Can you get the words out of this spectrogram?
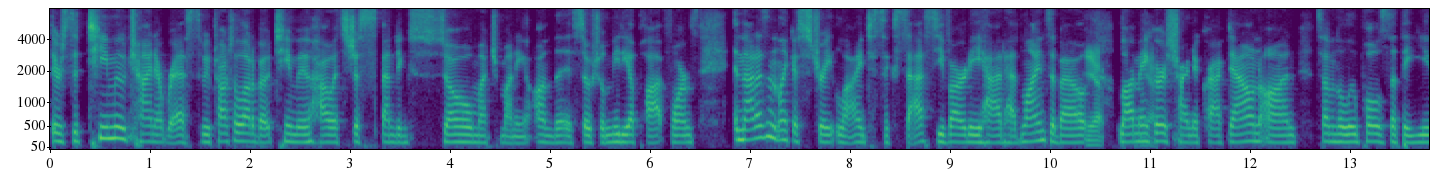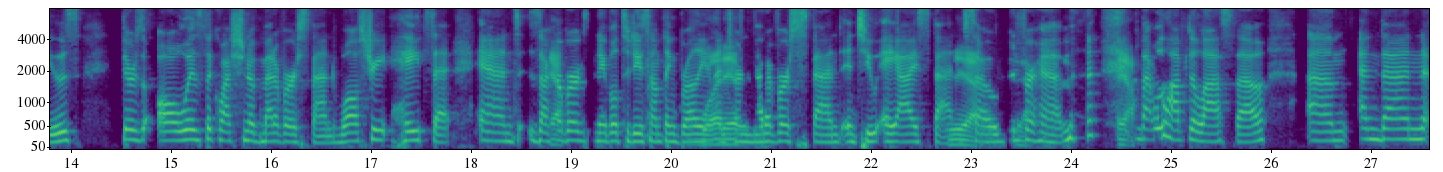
There's the Temu China risks. We've talked a lot about Temu, how it's just spending so much money on the social media platforms. And that isn't like a straight line to success. You've already had headlines about Yeah. lawmakers trying to crack down on some of the loopholes that they use. There's always the question of metaverse spend. Wall Street hates it. And Zuckerberg's been able to do something brilliant What and if- turn metaverse spend into AI spend. Yeah, So good yeah. for him. Yeah. that will have to last though. Um, and then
